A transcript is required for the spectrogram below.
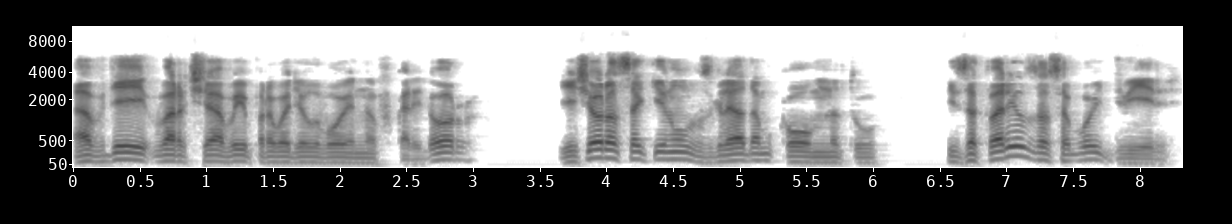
Авдей ворча выпроводил воинов в коридор, еще раз окинул взглядом комнату и затворил за собой дверь.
